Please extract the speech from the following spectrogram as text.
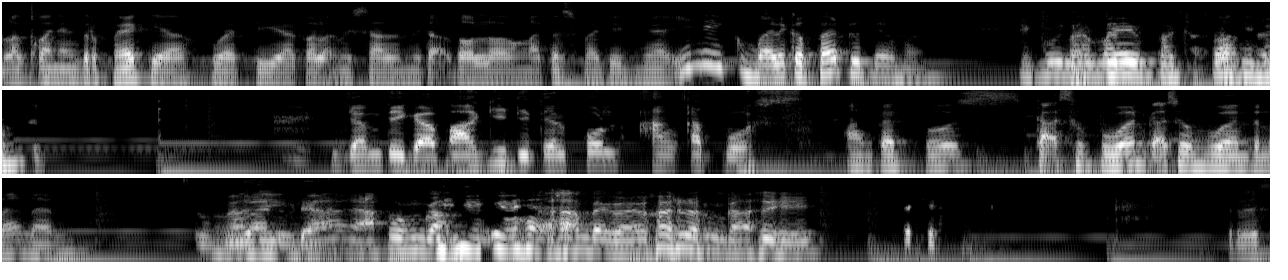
melakukan yang terbaik ya buat dia. Kalau misal minta tolong atau sebagainya ini kembali ke badut memang itu namanya badut lagi dong Jam 3 pagi ditelepon angkat, Bos. angkat bos kak subuhan kak subuhan tenanan sih, udah. enggak, aku enggak sampai kayak enggak sih terus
